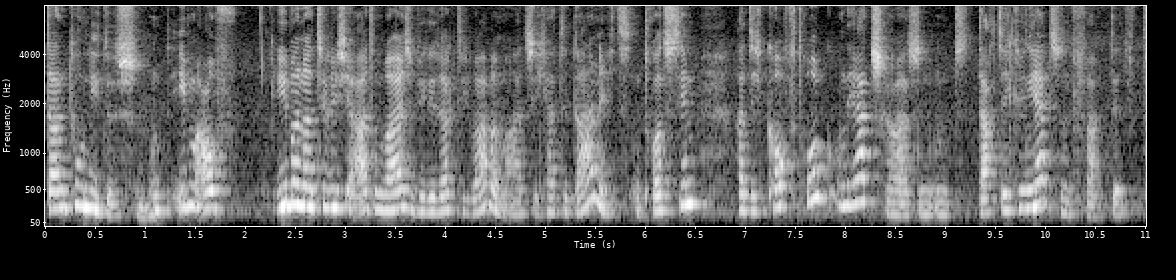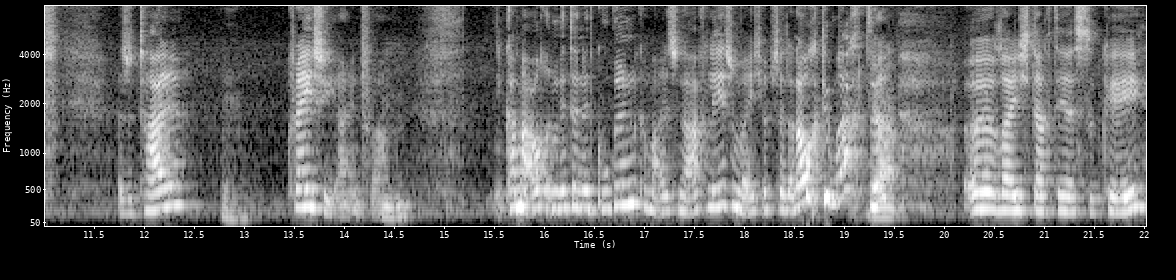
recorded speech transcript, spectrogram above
dann tun die das. Und eben auf übernatürliche Art und Weise. Wie gesagt, ich war beim Arzt, ich hatte gar nichts. Und trotzdem hatte ich Kopfdruck und Herzrasen und dachte, ich kriege einen Herzinfarkt. Also total crazy einfach. Kann man auch im Internet googeln, kann man alles nachlesen, weil ich habe es ja dann auch gemacht. Ja. Ja. Äh, weil ich dachte, ja, ist okay.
